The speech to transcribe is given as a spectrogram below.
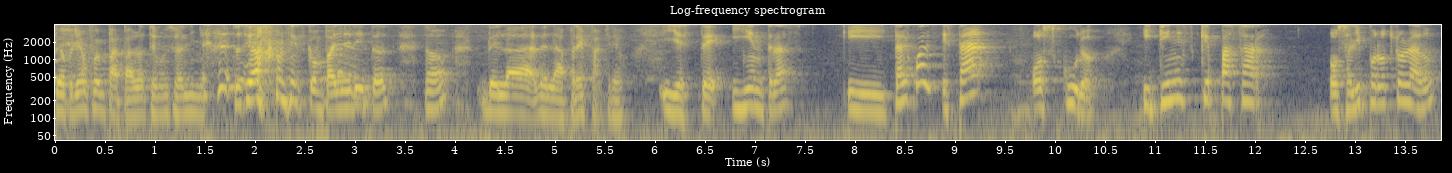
pero primero fue en Papalote Museo del Niño. Entonces iba con mis compañeritos, ¿no? De la, de la prepa, creo. Y este, y entras y tal cual, está oscuro y tienes que pasar o salir por otro lado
